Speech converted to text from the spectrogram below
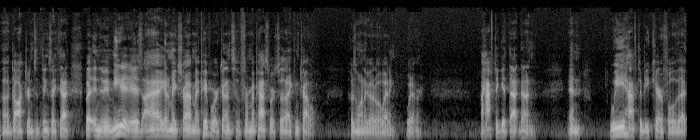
uh, doctrines and things like that. But in the immediate is I got to make sure I have my paperwork done so, for my passport so that I can travel because I want to go to a wedding, whatever. I have to get that done, and we have to be careful that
